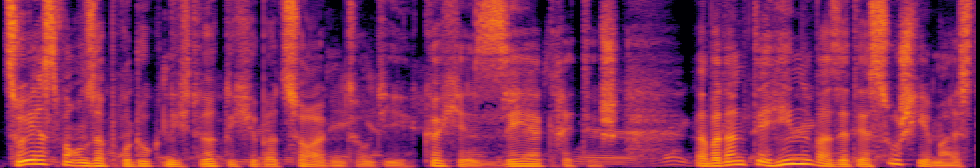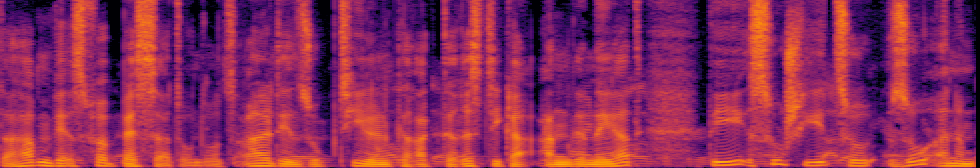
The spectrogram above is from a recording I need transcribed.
Zuerst war unser Produkt nicht wirklich überzeugend und die Köche sehr kritisch. Aber dank der Hinweise der Sushi-Meister haben wir es verbessert und uns all den subtilen Charakteristika angenähert, die Sushi zu so einem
